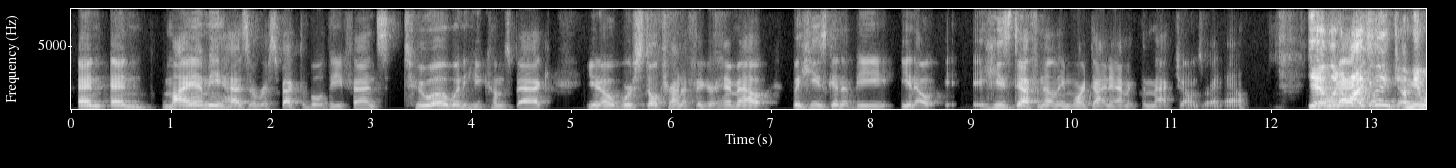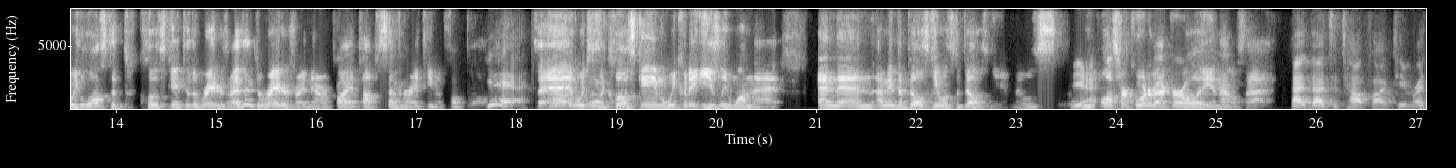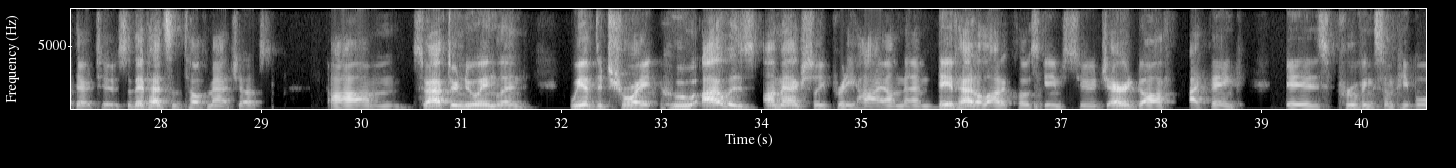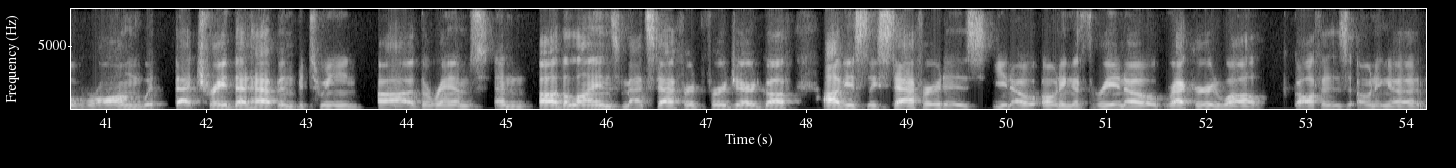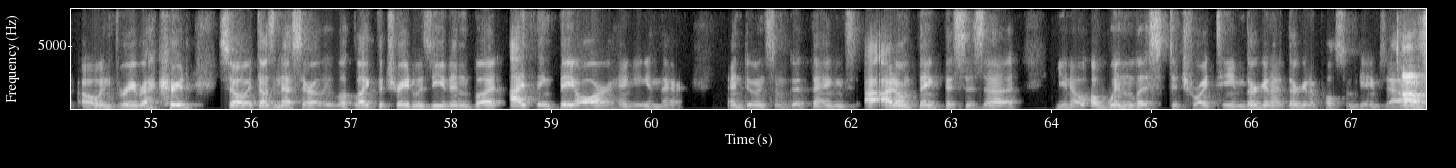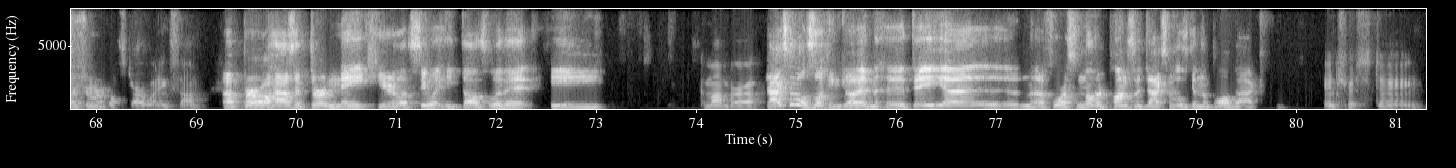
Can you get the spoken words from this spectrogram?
and and Miami has a respectable defense. Tua, when he comes back, you know, we're still trying to figure him out, but he's going to be, you know, he's definitely more dynamic than Mac Jones right now. Yeah, like I think, I mean, we lost a close game to the Raiders. I think the Raiders right now are probably a top seven or eight team in football. Yeah, so, no, which is a close game, and we could have easily won that. And then, I mean, the Bills game was the Bills game. It was yeah. we lost our quarterback early, and that was that. That that's a top five team right there too. So they've had some tough matchups. Um, so after New England, we have Detroit, who I was I'm actually pretty high on them. They've had a lot of close games too. Jared Goff, I think, is proving some people wrong with that trade that happened between uh, the Rams and uh, the Lions, Matt Stafford for Jared Goff. Obviously, Stafford is, you know, owning a 3 and 0 record while Goff is owning a 0 and 3 record. So it doesn't necessarily look like the trade was even, but I think they are hanging in there and doing some good things. I, I don't think this is a you know a winless Detroit team. They're gonna they're gonna pull some games out. Oh, for sure. They'll start winning some. Uh, Burrow has a third and eight here. Let's see what he does with it. He come on, Burrow. Jacksonville's looking good. They uh, forced another punt, so Jacksonville's getting the ball back. Interesting.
